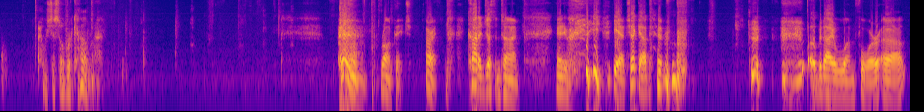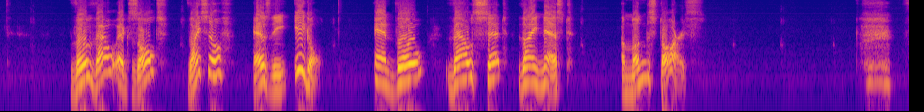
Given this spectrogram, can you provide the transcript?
I was just overcome. Wrong page. All right. Caught it just in time. Anyway, yeah, check out Obadiah 1 4. Uh, Though thou exalt thyself as the eagle, and though thou set thy nest among the stars,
